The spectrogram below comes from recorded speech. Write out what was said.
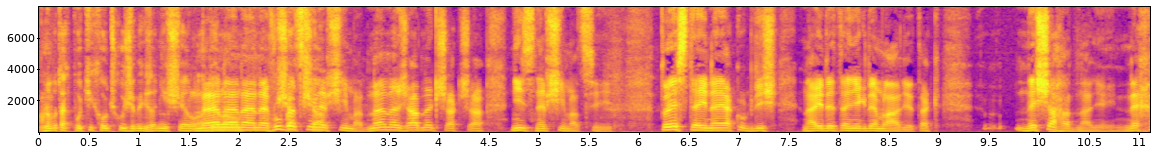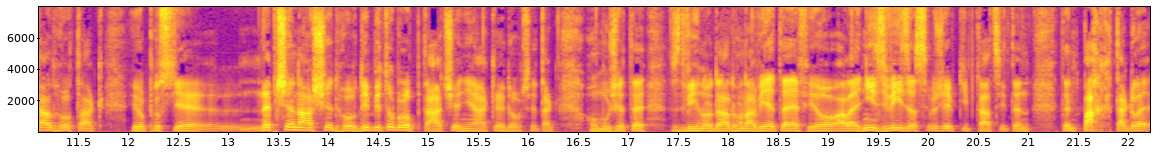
A nebo tak potichoučku, že bych za ní šel ne, ne, ne, ne, vůbec si nevšímat. Ne, ne, žádné kšakša, nic nevšímat si. To je stejné, jako když najdete někde mládě, tak nešahat na něj, nechat ho tak, jo, prostě eh, nepřenášet ho, kdyby to bylo ptáče nějaké dobře, tak ho můžete zdvihnout, dát ho na větev, jo, ale nic víc zase, protože ti ptáci ten, ten pach takhle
